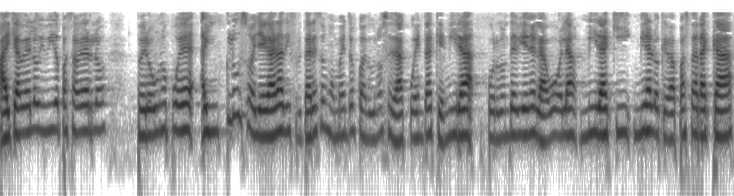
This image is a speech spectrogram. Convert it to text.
hay que haberlo vivido para saberlo, pero uno puede incluso llegar a disfrutar esos momentos cuando uno se da cuenta que mira por dónde viene la bola, mira aquí, mira lo que va a pasar acá,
